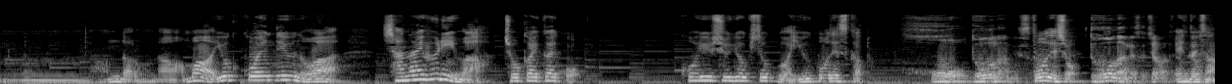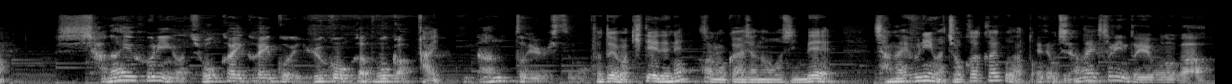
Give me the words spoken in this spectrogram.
うーん、なんだろうな。まあよく講演で言うのは、社内不倫は懲戒解雇。こういう就業規則は有効ですかと。ほう、どうなんですか？どうでしょどうなんですか？ちょっとう待ってください。遠藤さん。社内不倫は懲戒解雇で有効かどうか、はい。なんという質問。例えば規定でね、その会社の方針で、社内不倫は懲戒解雇だと。えでも、社内不倫というものが、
